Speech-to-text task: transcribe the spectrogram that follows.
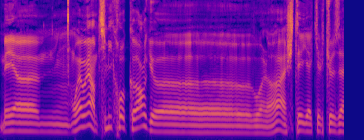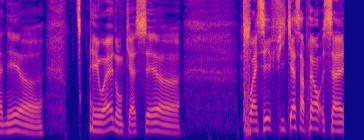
Mais euh, ouais, ouais, un petit micro Korg, voilà, acheté il y a quelques années et ouais, donc assez, euh, assez efficace. Après, ça,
